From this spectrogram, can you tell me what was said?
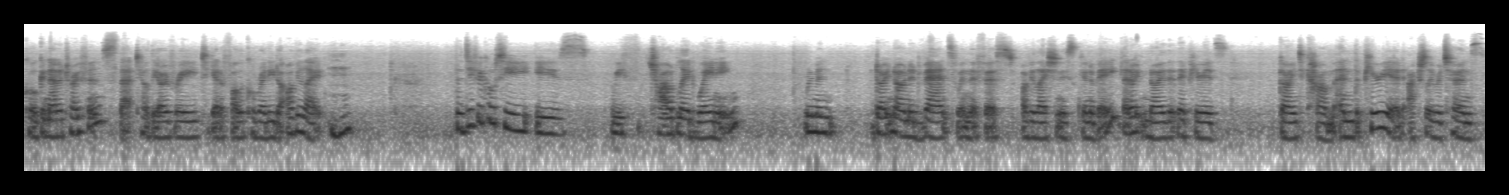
called gonadotrophins that tell the ovary to get a follicle ready to ovulate. Mm-hmm. The difficulty is with child led weaning, women don't know in advance when their first ovulation is going to be. They don't know that their period's going to come, and the period actually returns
